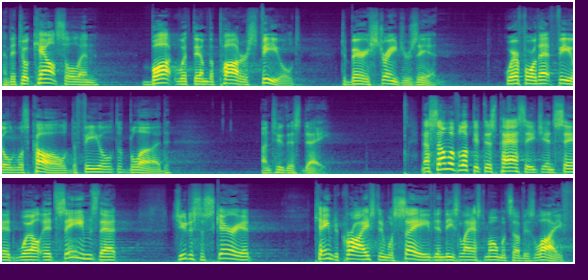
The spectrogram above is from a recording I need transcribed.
And they took counsel and bought with them the potter's field to bury strangers in. Wherefore that field was called the field of blood unto this day. Now, some have looked at this passage and said, well, it seems that Judas Iscariot came to Christ and was saved in these last moments of his life.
